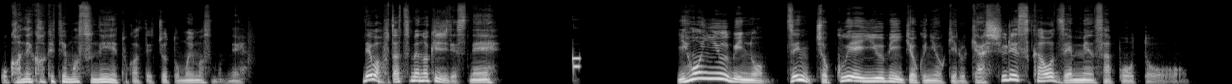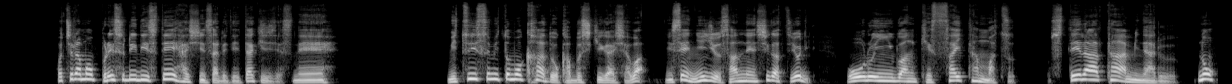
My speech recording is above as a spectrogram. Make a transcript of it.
お金かけてますね、とかってちょっと思いますもんね。では、二つ目の記事ですね。日本郵便の全直営郵便局におけるキャッシュレス化を全面サポート。こちらもプレスリリースで配信されていた記事ですね。三井住友カード株式会社は2023年4月よりオールインワン決済端末ステラターミナルの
